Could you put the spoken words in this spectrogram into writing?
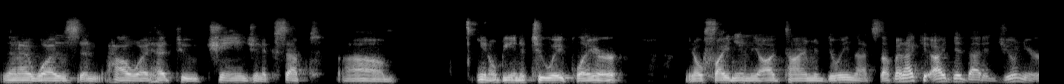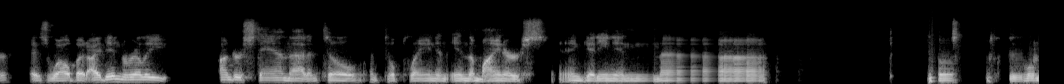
than I was and how I had to change and accept, um, you know, being a two way player, you know, fighting in the odd time and doing that stuff. And I, I did that in junior as well, but I didn't really understand that until until playing in, in the minors and getting in uh, when,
